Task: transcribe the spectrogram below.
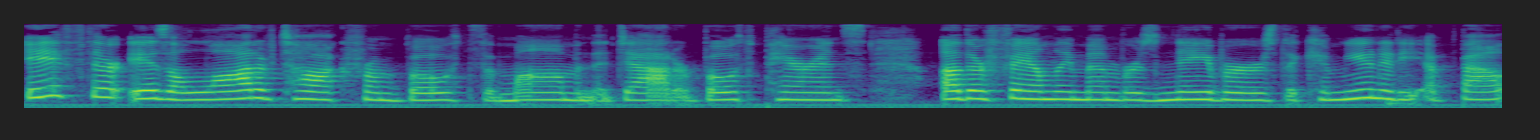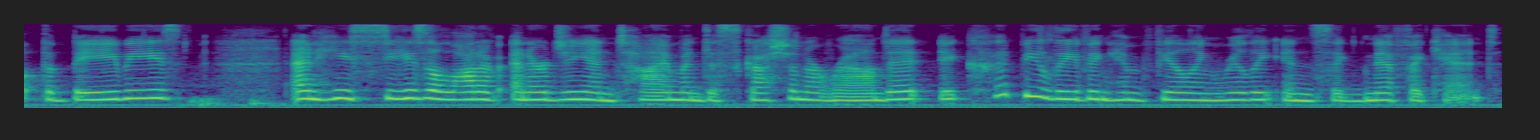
if there is a lot of talk from both the mom and the dad or both parents, other family members, neighbors, the community about the babies, and he sees a lot of energy and time and discussion around it, it could be leaving him feeling really insignificant.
